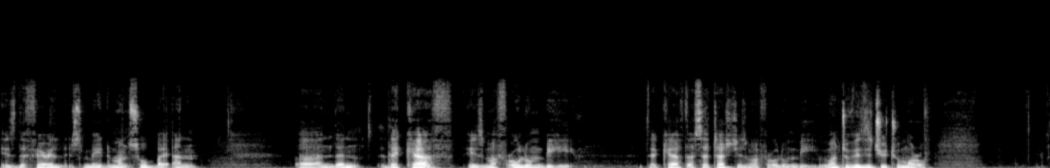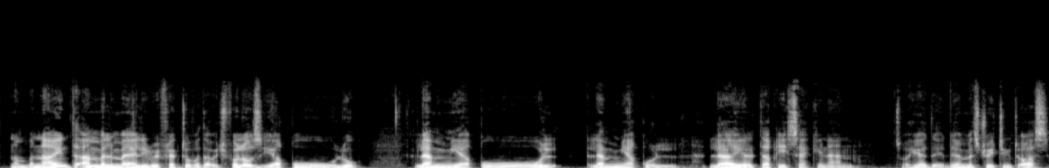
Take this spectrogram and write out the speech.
is the fi'l, it's made mansub by an. Uh, and then the kaf is maf'ulun bihi. The kaf that's attached is maf'ulun bihi. We want to visit you tomorrow. Number nine, تأمل مالي, reflect over that which follows. يقول لم يقول لم يقل لا يلتقي ساكنان so here they're demonstrating to us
